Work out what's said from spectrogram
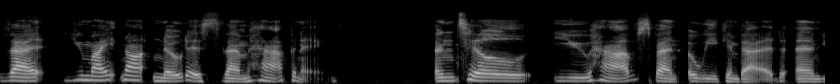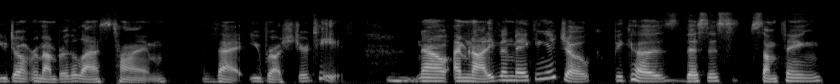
that you might not notice them happening until you have spent a week in bed and you don't remember the last time that you brushed your teeth. Mm-hmm. Now, I'm not even making a joke because this is something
